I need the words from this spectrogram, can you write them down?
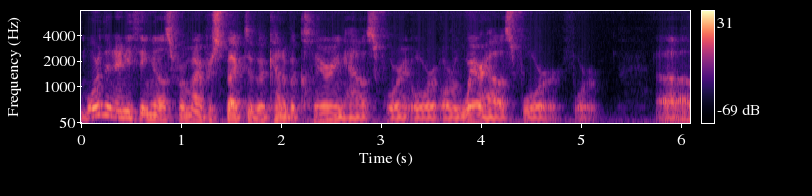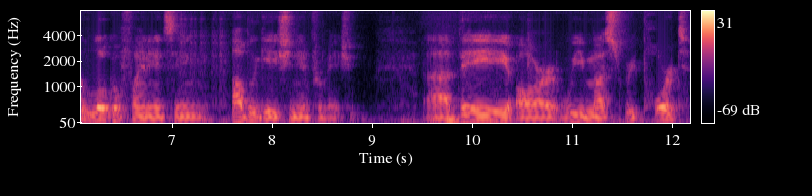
more than anything else, from my perspective, a kind of a clearinghouse for or, or warehouse for for uh, local financing obligation information. Uh, they are. We must report.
